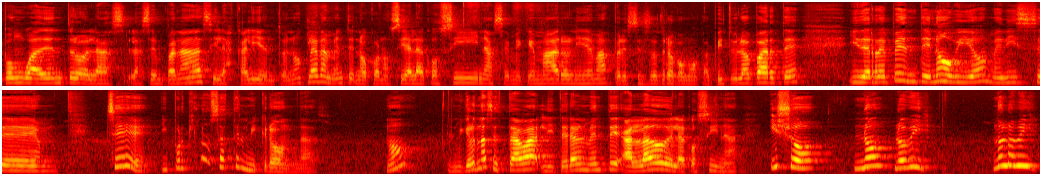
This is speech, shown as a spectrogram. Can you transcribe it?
pongo adentro las, las, empanadas y las caliento. ¿no? Claramente no conocía la cocina, se me quemaron y demás, pero ese es otro como capítulo aparte. Y de repente novio me dice, che, ¿y por qué no usaste el microondas? ¿No? El microondas estaba literalmente al lado de la cocina y yo no lo vi, no lo vi.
